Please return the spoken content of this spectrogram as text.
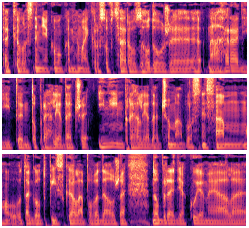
tak vlastne v nejakom okamihu Microsoft sa rozhodol, že nahradí tento prehliadač iným prehliadačom a vlastne sám ho tak odpísal pískal a povedal, že dobre, ďakujeme, ale e,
